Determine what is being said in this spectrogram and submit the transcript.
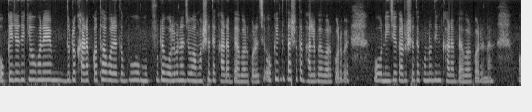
ওকে যদি কেউ মানে দুটো খারাপ কথাও বলে, তবুও মুখ ফুটে বলবে না যে আমার সাথে খারাপ ব্যবহার করেছে। ও কিন্তু তার সাথে ভালো ব্যবহার করবে। ও নিজে কারোর সাথে কোনো দিন খারাপ ব্যবহার করে না। ও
